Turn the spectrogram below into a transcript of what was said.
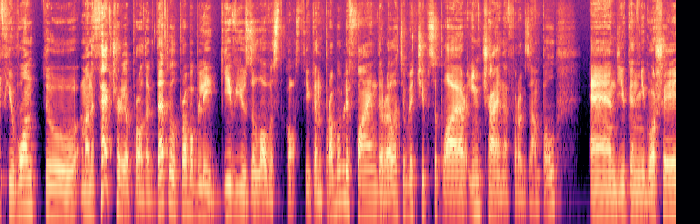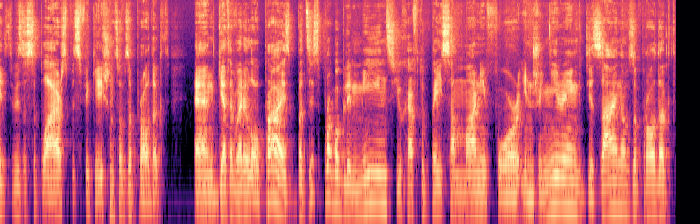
if you want to manufacture your product, that will probably give you the lowest cost. You can probably find a relatively cheap supplier in China, for example, and you can negotiate with the supplier specifications of the product and get a very low price. But this probably means you have to pay some money for engineering, design of the product.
